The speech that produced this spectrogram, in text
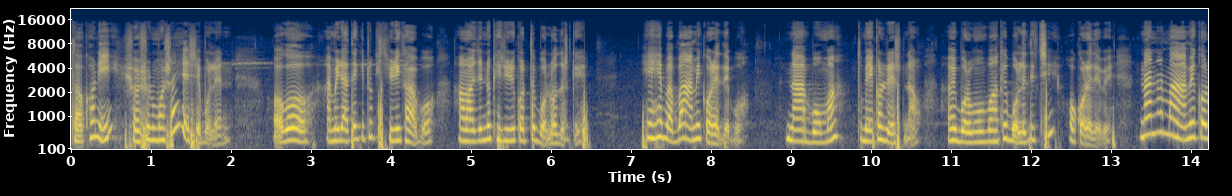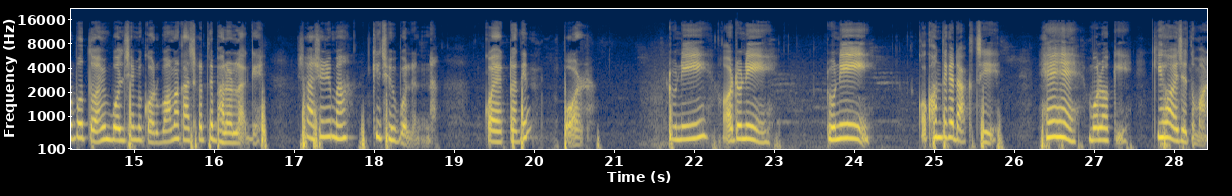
তখনই শ্বশুর মশাই এসে বলেন ওগো, আমি রাতে একটু খিচুড়ি খাব। আমার জন্য খিচুড়ি করতে বলো ওদেরকে। হ্যাঁ হ্যাঁ বাবা, আমি করে দেবো। না, বৌমা, তুমি এখন রেস্ট নাও। আমি বড় বৌমাকে বলে দিচ্ছি, ও করে দেবে। না না, মা, আমি করব তো। আমি বলছি আমি করব। আমার কাজ করতে ভালো লাগে। শাশুড়ি মা, কিছুই বলেন না। কয়েকটা দিন পর। টুনি, ও টুনি টুনি, কখন থেকে ডাকছি? হ্যাঁ হ্যাঁ বলো কি? কি হয়েছে তোমার?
